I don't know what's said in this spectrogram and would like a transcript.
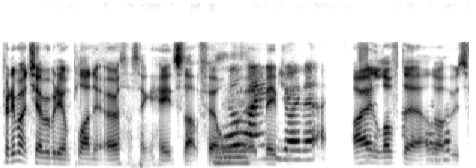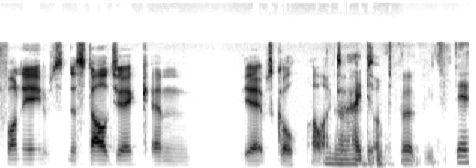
pretty much everybody on planet Earth, I think, hates that film. No, It I made me- enjoyed it. I loved it. I thought it was funny. It was nostalgic, and yeah, it was cool. I liked no, it. I So- didn't. But yeah.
